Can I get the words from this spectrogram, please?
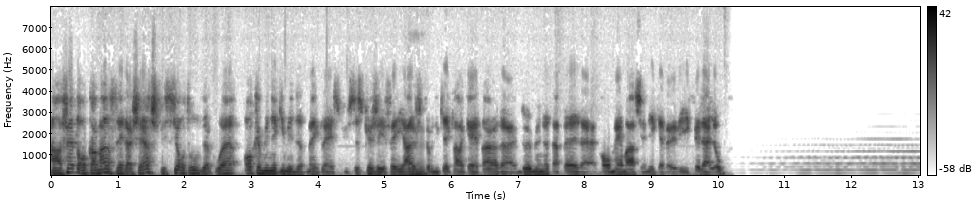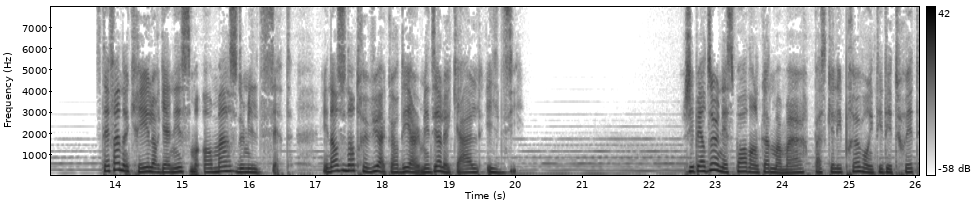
En fait, on commence les recherches, puis si on trouve de quoi, on communique immédiatement avec la SQ. C'est ce que j'ai fait hier. J'ai communiqué avec l'enquêteur euh, deux minutes après euh, qu'on m'ait mentionné qu'il avait véhicule à l'eau. Stéphane a créé l'organisme en mars 2017 et dans une entrevue accordée à un média local, il dit J'ai perdu un espoir dans le cas de ma mère parce que les preuves ont été détruites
